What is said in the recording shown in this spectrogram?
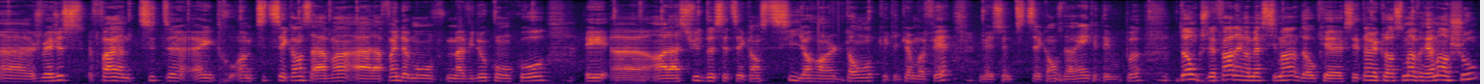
euh, je vais juste faire une petite euh, une petite séquence avant, à la fin de mon, ma vidéo concours. Et euh, à la suite de cette séquence-ci, il y aura un don que quelqu'un m'a fait. Mais c'est une petite séquence de rien, inquiétez-vous pas. Donc, je vais faire des remerciements. Donc, c'était un classement vraiment chaud.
